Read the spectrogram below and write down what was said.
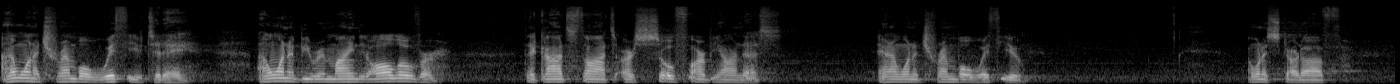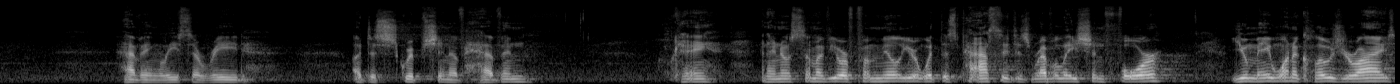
I want to tremble with you today. I want to be reminded all over that God's thoughts are so far beyond us. And I want to tremble with you. I want to start off having Lisa read a description of heaven. Okay? And I know some of you are familiar with this passage, it's Revelation 4. You may want to close your eyes.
